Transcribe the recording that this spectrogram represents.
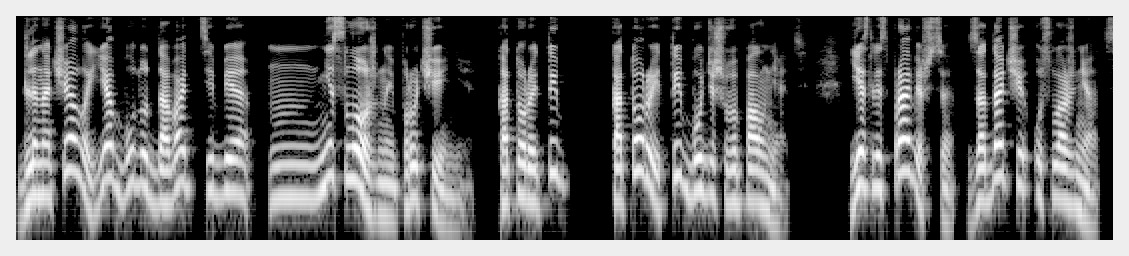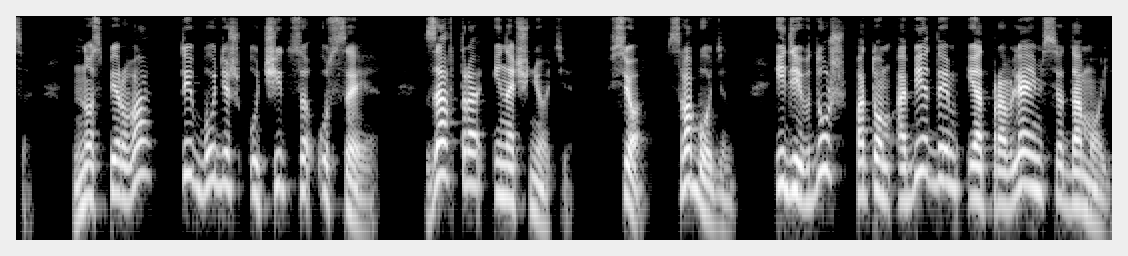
Для начала я буду давать тебе м, несложные поручения, которые ты, которые ты будешь выполнять. Если справишься, задачи усложнятся. Но сперва ты будешь учиться у Сея. Завтра и начнете. Все, свободен. Иди в душ, потом обедаем и отправляемся домой.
